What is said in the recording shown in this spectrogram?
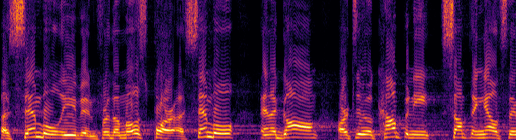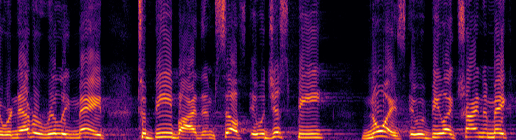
A cymbal, even for the most part, a cymbal and a gong are to accompany something else. They were never really made to be by themselves. It would just be noise. It would be like trying to make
